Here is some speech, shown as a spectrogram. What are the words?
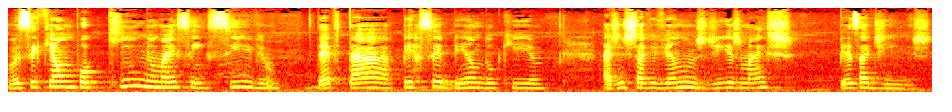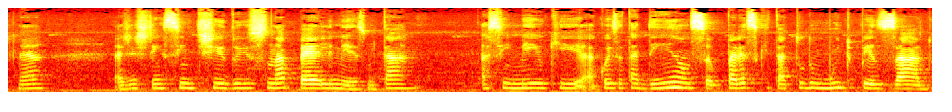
Você que é um pouquinho mais sensível deve estar tá percebendo que a gente está vivendo uns dias mais pesadinhos, né? A gente tem sentido isso na pele mesmo, tá? Assim, meio que a coisa tá densa, parece que tá tudo muito pesado.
